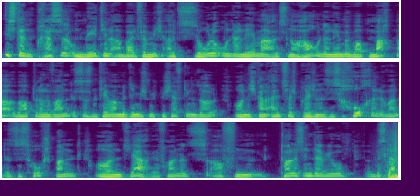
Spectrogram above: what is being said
ist denn Presse- und Medienarbeit für mich als Solo-Unternehmer, als Know-how-Unternehmer überhaupt machbar, überhaupt relevant? Ist das ein Thema, mit dem ich mich beschäftigen soll? Und ich kann eins versprechen, es ist hochrelevant, es ist hochspannend. Und ja, wir freuen uns auf ein tolles Interview. Bis gleich.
